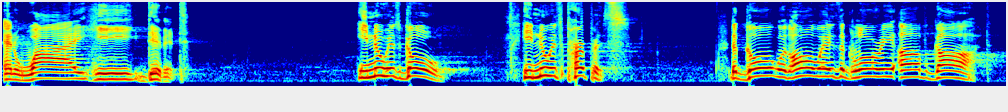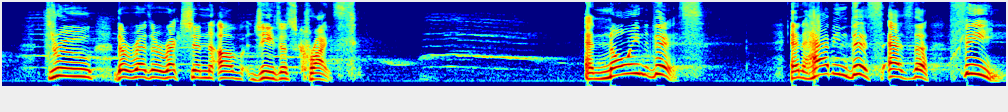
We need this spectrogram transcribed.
and why he did it. He knew his goal, he knew his purpose. The goal was always the glory of God through the resurrection of Jesus Christ. And knowing this, and having this as the theme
